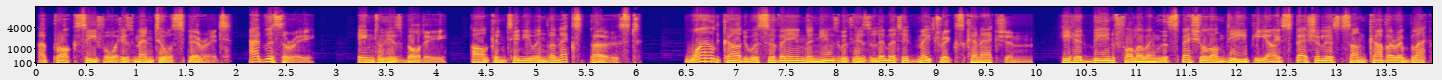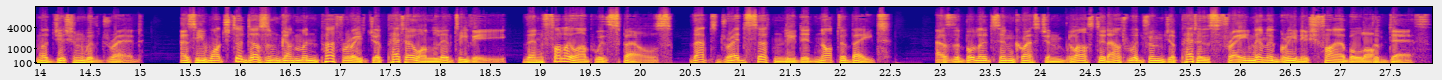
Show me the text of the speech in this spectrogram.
a proxy for his mentor spirit, adversary, into his body. I'll continue in the next post. Wildcard was surveying the news with his limited matrix connection. He had been following the special on DPI specialists uncover a black magician with dread. As he watched a dozen gunmen perforate Geppetto on live TV, then follow up with spells, that dread certainly did not abate. As the bullets in question blasted outward from Geppetto's frame in a greenish fireball of death,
